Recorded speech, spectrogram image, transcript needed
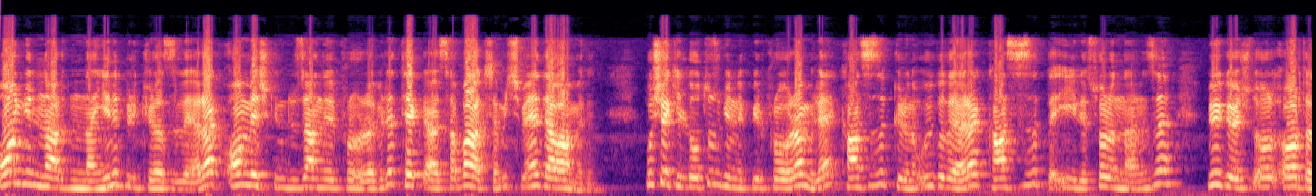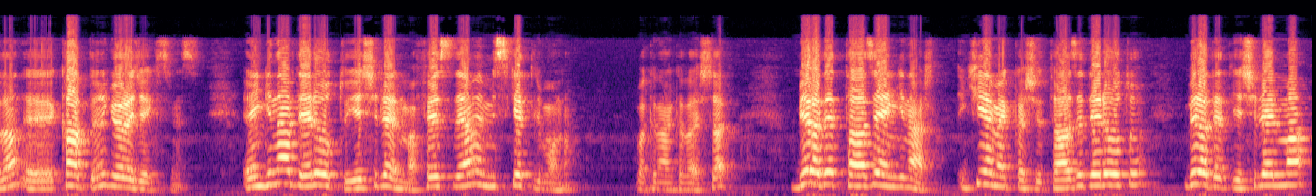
10 günün ardından yeni bir kür hazırlayarak 15 gün düzenli bir program ile tekrar sabah akşam içmeye devam edin. Bu şekilde 30 günlük bir program ile kansızlık kürünü uygulayarak kansızlıkla ilgili sorunlarınızı büyük ölçüde ortadan e, kalktığını göreceksiniz. Enginar dereotu, yeşil elma, fesleğen ve misket limonu. Bakın arkadaşlar. 1 adet taze enginar, 2 yemek kaşığı taze dereotu, 1 adet yeşil elma,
